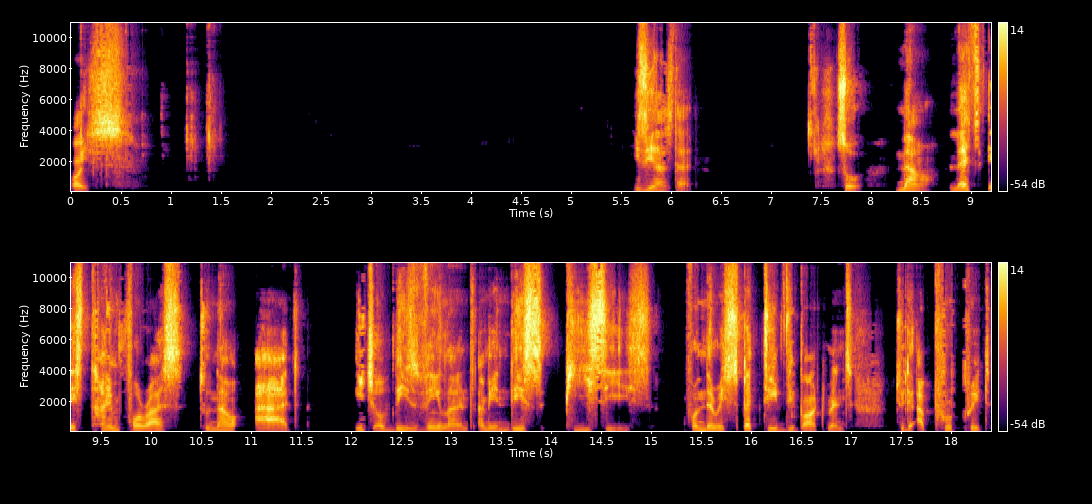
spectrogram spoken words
voice. Easy as that. So now let's it's time for us to now add each of these VLANs, I mean these PCs from the respective department to the appropriate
